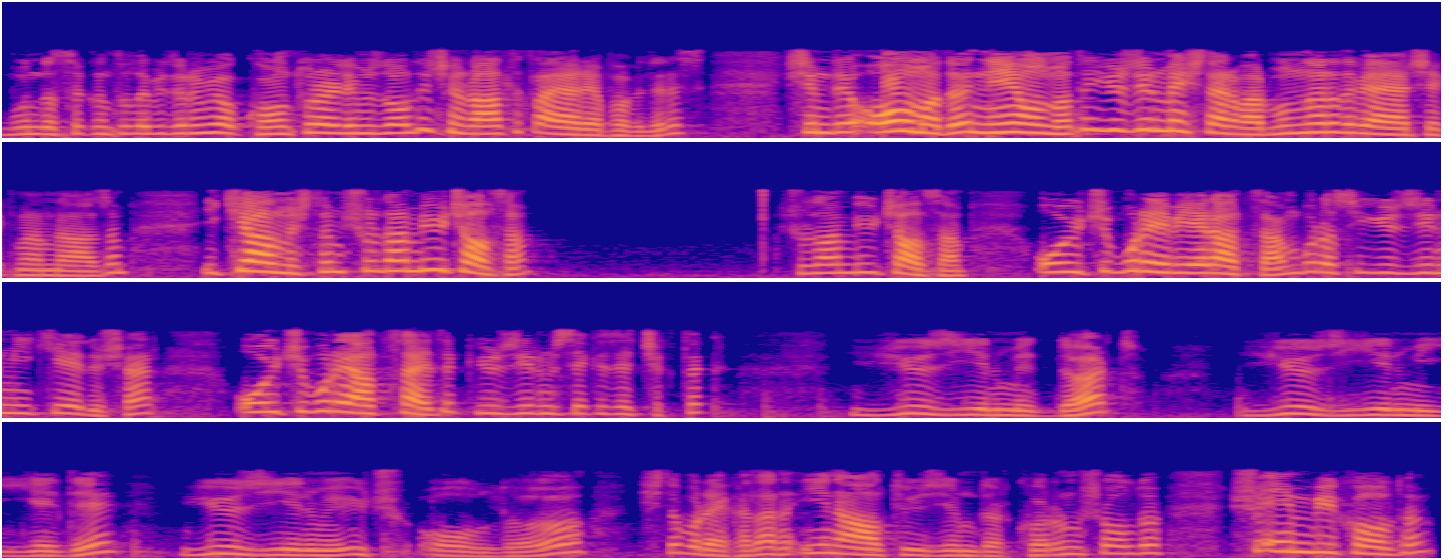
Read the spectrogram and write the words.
Bunda sıkıntılı bir durum yok. Kontrol elimizde olduğu için rahatlıkla ayar yapabiliriz. Şimdi olmadı. Niye olmadı? 125'ler var. Bunları da bir ayar çekmem lazım. 2 almıştım. Şuradan bir 3 alsam. Şuradan bir 3 alsam. O 3'ü buraya bir yere atsam. Burası 122'ye düşer. O 3'ü buraya atsaydık 128'e çıktık. 124, 127, 123 oldu. İşte buraya kadar yine 624 korunmuş oldu. Şu en büyük oldu.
